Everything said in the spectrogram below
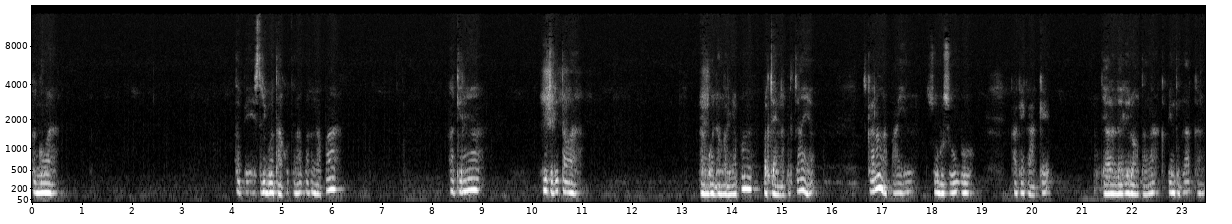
Ke gue tapi istri gue takut kenapa kenapa? Akhirnya dia cerita lah dan gue dengarnya pun percaya nggak percaya sekarang ngapain? Subuh subuh kakek kakek jalan dari ruang tengah ke pintu belakang.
